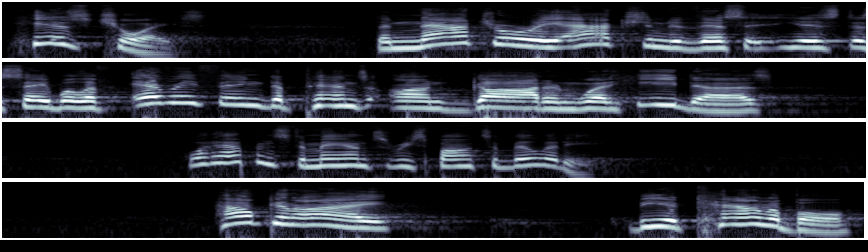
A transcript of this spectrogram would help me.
His choice. The natural reaction to this is to say, well, if everything depends on God and what He does, what happens to man's responsibility? How can I be accountable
